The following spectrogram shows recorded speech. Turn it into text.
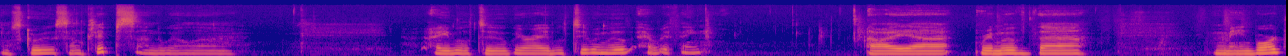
some screws and clips and we'll uh, able to we are able to remove everything. I uh, removed the main board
